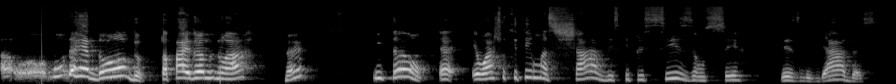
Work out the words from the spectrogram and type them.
Ah, o mundo é redondo, está pairando no ar, né? Então, é, eu acho que tem umas chaves que precisam ser desligadas,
